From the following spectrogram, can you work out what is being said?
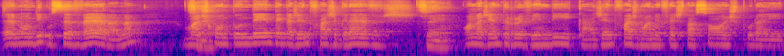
eh, não digo severa, né? Mas Sim. contundente, em que a gente faz greves Sim. onde a gente reivindica, a gente faz manifestações por aí.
